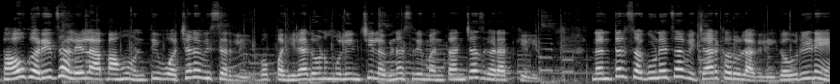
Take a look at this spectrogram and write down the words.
भाऊ गरीब झालेला पाहून ती वचन विसरली व पहिल्या दोन मुलींची लग्न श्रीमंतांच्याच घरात केली. नंतर सगुणेचा विचार करू लागली. गौरीने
